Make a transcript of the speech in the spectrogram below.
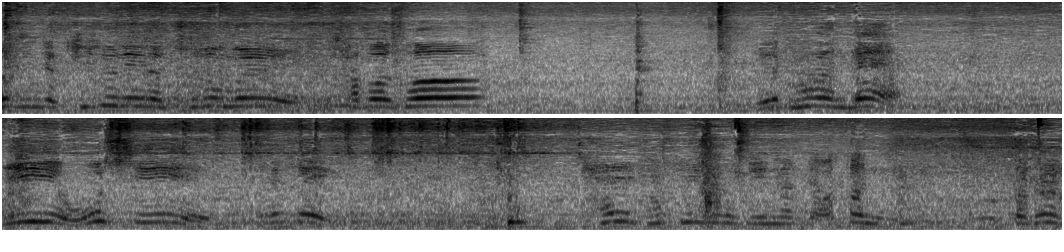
여기 이제 기존에 있는 주름을 잡아서 이렇게 하는데 이 옷이 이렇게 잘 잡히는 것도 있는데 어떤 것들은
